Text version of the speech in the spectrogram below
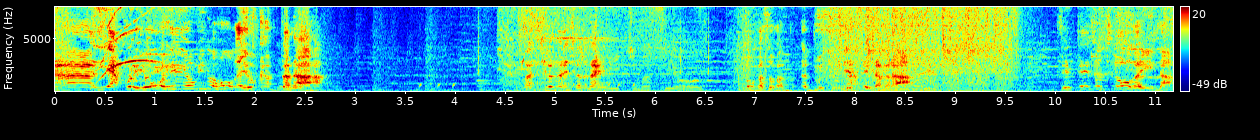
あー、いや、これ、傭兵呼びの方が良かったな。まあ、仕方ない、仕方ない。行きますよそうか、そうか、あぶつき弱点だから、絶対そっちの方がいいんだ。も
